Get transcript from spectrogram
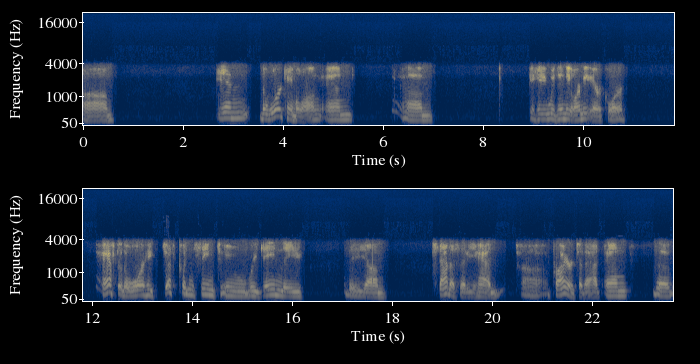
Um, and the war came along, and um, he was in the Army Air Corps. After the war, he just couldn't seem to regain the the um, status that he had uh, prior to that, and the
